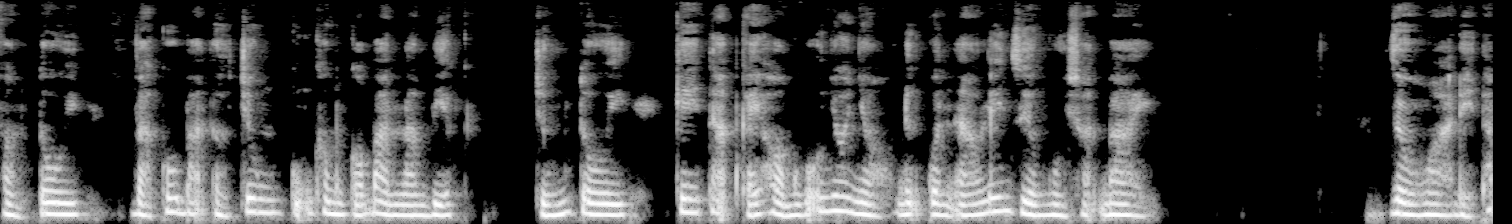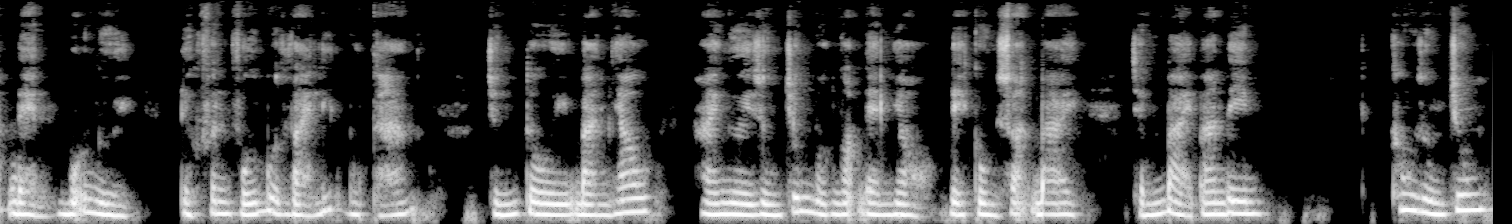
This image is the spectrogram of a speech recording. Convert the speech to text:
Phòng tôi và cô bạn ở chung cũng không có bàn làm việc Chúng tôi kê tạm cái hòm gỗ nho nhỏ đựng quần áo lên giường ngồi soạn bài. Dầu hòa để thắp đèn mỗi người được phân phối một vài lít một tháng. Chúng tôi bàn nhau, hai người dùng chung một ngọn đèn nhỏ để cùng soạn bài, chấm bài ban đêm. Không dùng chung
